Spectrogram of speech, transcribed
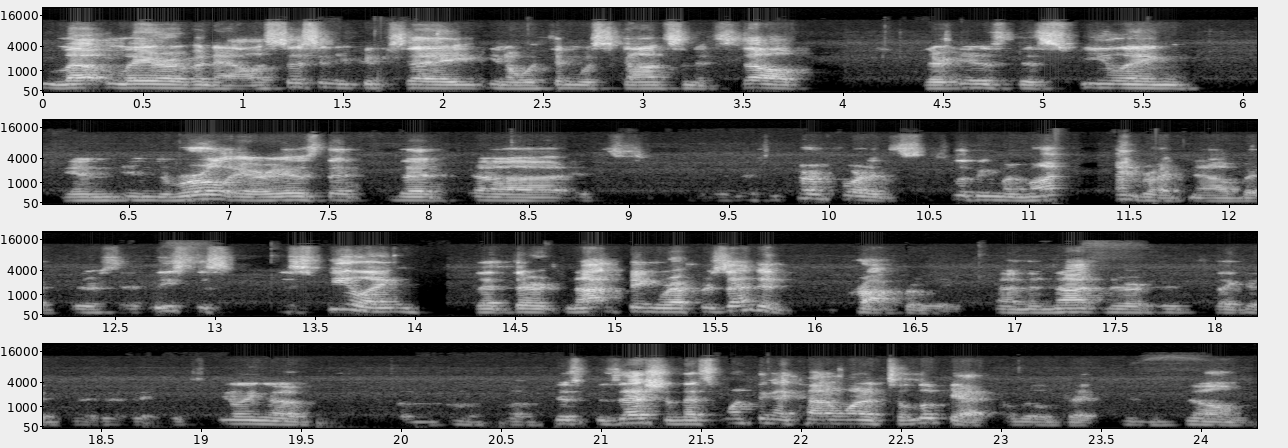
layer of analysis. And you could say, you know, within Wisconsin itself, there is this feeling in, in the rural areas that that uh, it's there's a term for it. It's slipping my mind right now, but there's at least this this feeling that they're not being represented properly, and they're not. They're it's like a, feeling of, of, of dispossession. That's one thing I kind of wanted to look at a little bit in the film.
